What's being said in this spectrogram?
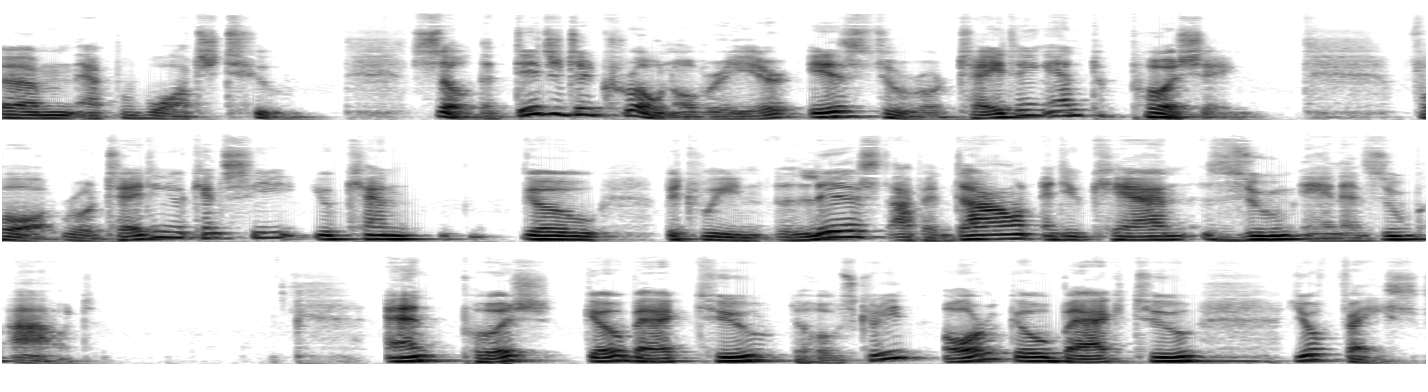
um, Apple Watch too. So the digital crown over here is to rotating and to pushing. For rotating, you can see you can go between list up and down and you can zoom in and zoom out. And push, go back to the home screen or go back to your face.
